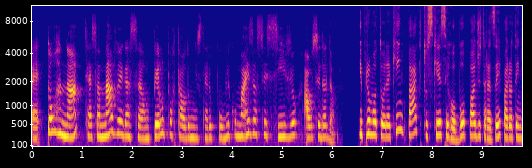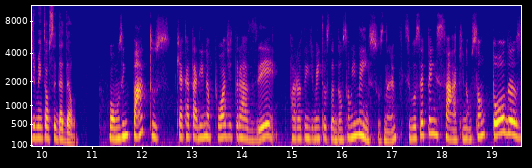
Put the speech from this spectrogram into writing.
é, tornar essa navegação pelo portal do Ministério Público mais acessível ao cidadão. E promotora, que impactos que esse robô pode trazer para o atendimento ao cidadão? Bom, os impactos que a Catarina pode trazer para o atendimento ao cidadão são imensos, né? Se você pensar que não são todos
